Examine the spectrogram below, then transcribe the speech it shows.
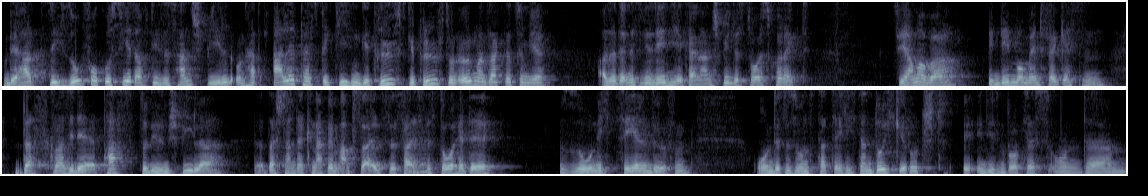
Und er hat sich so fokussiert auf dieses Handspiel und hat alle Perspektiven geprüft, geprüft. Und irgendwann sagt er zu mir, also Dennis, wir sehen hier kein Handspiel, das Tor ist korrekt. Sie haben aber in dem Moment vergessen, dass quasi der Pass zu diesem Spieler da, da stand er knapp im Abseits. Das heißt, mhm. das Tor hätte so nicht zählen dürfen. Und es ist uns tatsächlich dann durchgerutscht in diesem Prozess. Und ähm,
